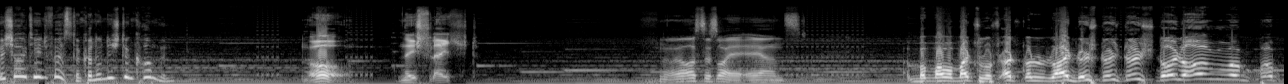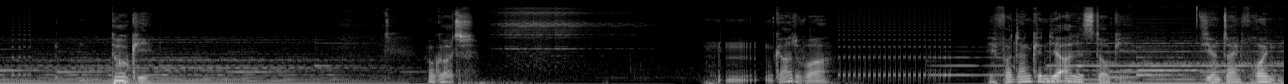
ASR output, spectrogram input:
Ich halte ihn fest, dann kann er nicht entkommen. Oh, nicht schlecht. Na, ist das euer Ernst? Mama, meinst du das ernst? Nein, nicht, nicht, nicht, nein, nein. Doki. Oh Gott. Hm, Gardevoir. Wir verdanken dir alles, Doki. Dir und deinen Freunden.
